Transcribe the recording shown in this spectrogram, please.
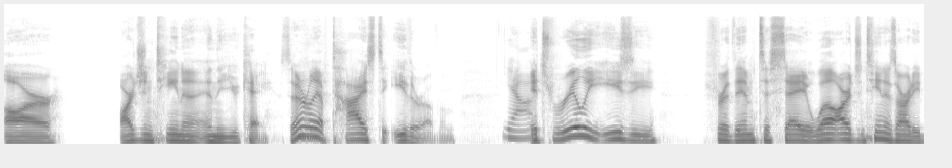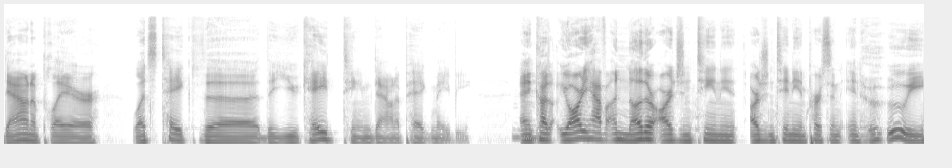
are Argentina and the U.K. So they don't really Mhm. have ties to either of them. yeah. It's really easy for them to say, "Well, Argentina's already down a player. Let's take the the UK team down a peg, maybe." and Mhm. because you already have another Argentinian Argentinian person in Hui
